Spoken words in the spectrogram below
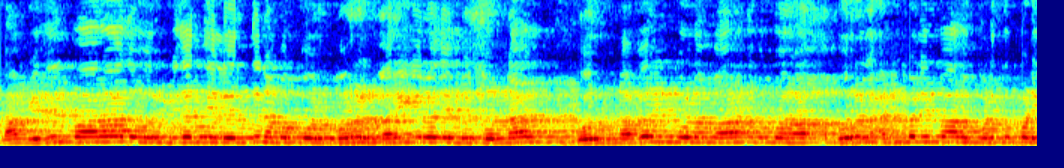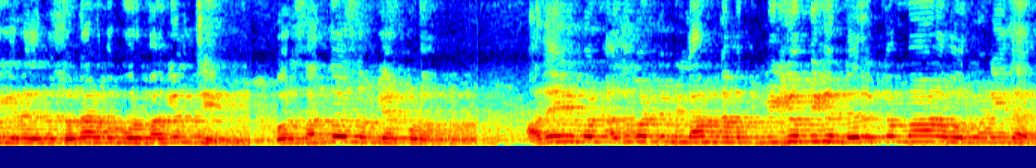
நாம் எதிர்பாராத ஒரு விதத்தில் இருந்து நமக்கு ஒரு பொருள் வருகிறது என்று சொன்னால் ஒரு நபரின் மூலமாக நமக்கு ஒரு பொருள் அன்பளிப்பாக கொடுக்கப்படுகிறது என்று சொன்னால் நமக்கு ஒரு மகிழ்ச்சி ஒரு சந்தோஷம் ஏற்படும். அதே அது மட்டும் இல்லாமல் நமக்கு மிக மிக நெருக்கமான ஒரு மனிதர்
